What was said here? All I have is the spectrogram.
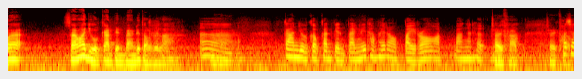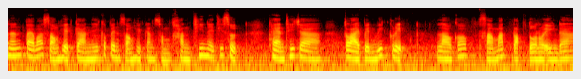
ว่าสามารถอยู่กับการเปลี่ยนแปลงได้ตลอดเวลาค่ะอ่า การอยู่กับการเปลี่ยนแปลงนี้ทำให้เราไปรอดบ้างกันเถอะใช่ครับนะะใช่ครับเพราะฉะนั้นแปลว่า 2 เหตุการณ์นี้ก็เป็น 2 เหตุการณ์สำคัญที่ในที่สุด แทนที่จะกลายเป็นวิกฤต เราก็สามารถปรับตัวเราเองได้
